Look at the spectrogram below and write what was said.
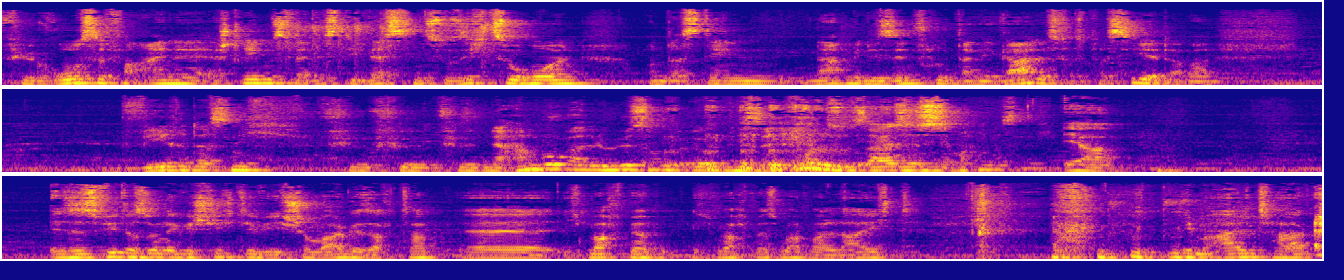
für große Vereine erstrebenswert ist, die Besten zu sich zu holen und dass denen nach mir die Sinnflut dann egal ist, was passiert. Aber wäre das nicht für, für, für eine Hamburger Lösung irgendwie sinnvoll zu sagen, Also es- wir machen das nicht? Ja, es ist wieder so eine Geschichte, wie ich schon mal gesagt habe. Äh, ich mache mir, ich mach mir es manchmal leicht im Alltag,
